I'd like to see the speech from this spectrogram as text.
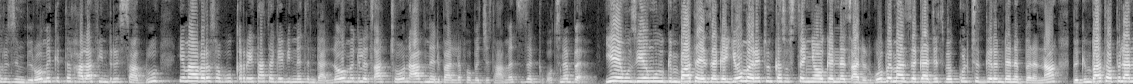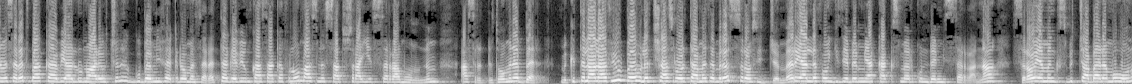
ቱሪዝም ቢሮ ምክትል ኃላፊ እንድሪስ አብዱ የማህበረሰቡ ቅሬታ ተገቢነት እንዳለው መግለጻቸውን አብመድ ባለፈው በጀት ዓመት ዘግቦት ነበር። የሙዚየሙ ግንባታ የዘገየው መሬቱን ከሶስተኛ ወገን ነጻ አድርጎ በማዘጋጀት በኩል ችግር እንደነበረና በግንባታው ፕላን መሰረት በአካባቢ ያሉ ነዋሪዎችን ህጉ በሚፈቅደው መሰረት ተገቢውን ካሳ ከፍሎ ማስነሳቱ ስራ እየተሰራ መሆኑንም አስረድተውም ነበር። ምክትል ኃላፊው በ2012 ዓ.ም ስራው ሲጀመር ያለፈውን ጊዜ በሚያካክስ መልኩ እንደሚሰራና ስራው የመንግስት ብቻ ባለመሆኑ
